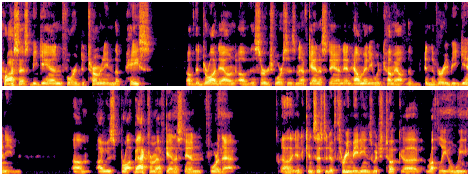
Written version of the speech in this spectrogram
process began for determining the pace of the drawdown of the surge forces in Afghanistan and how many would come out the, in the very beginning, um, I was brought back from Afghanistan for that. Uh, it consisted of three meetings, which took uh, roughly a week,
